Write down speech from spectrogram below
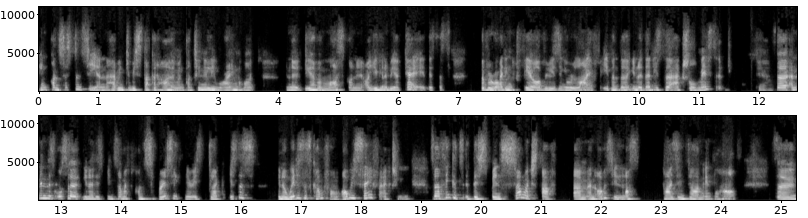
inconsistency and having to be stuck at home and continually worrying about, you know, do you have a mask on? Are you going to be okay? There's this overriding fear of losing your life, even though, you know, that is the actual message. Yeah. So, and then there's also, you know, there's been so much conspiracy theories. It's like, is this, you know, where does this come from? Are we safe actually? So. I think it's, there's been so much stuff um, and obviously, loss ties into our mental health. So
